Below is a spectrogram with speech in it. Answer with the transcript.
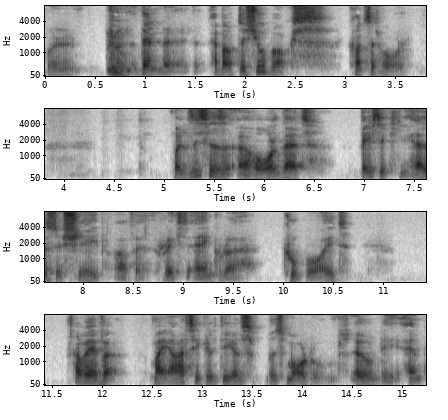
Well, then uh, about the shoebox concert hall. Well, this is a hall that basically has the shape of a rectangular cuboid However, my article deals with small rooms only, and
